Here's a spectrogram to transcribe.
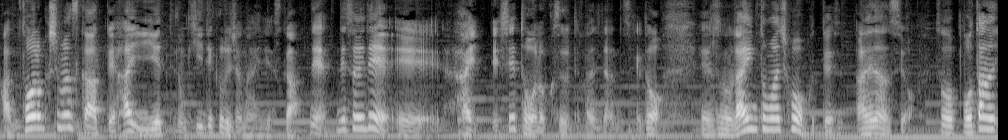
あの登録しますかって、はい、いいえっていうのを聞いてくるじゃないですか。ね。で、それで、えーはいってして登録するって感じなんですけど、えーその LINE 友達広告って、あれなんですよ。そのボタン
